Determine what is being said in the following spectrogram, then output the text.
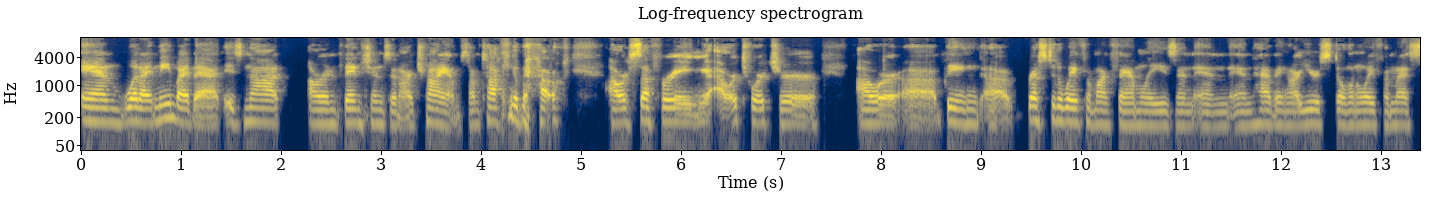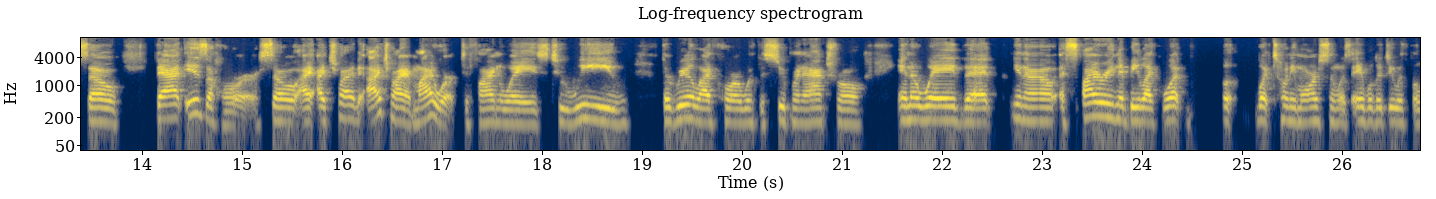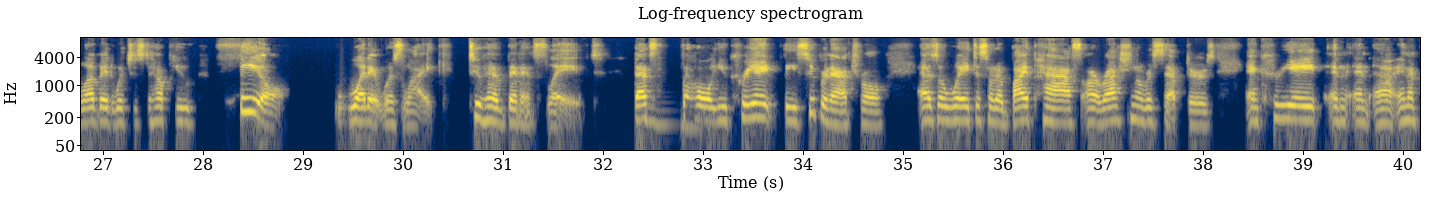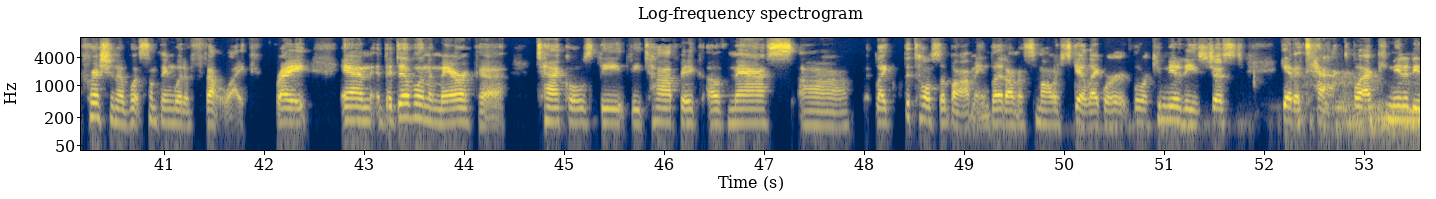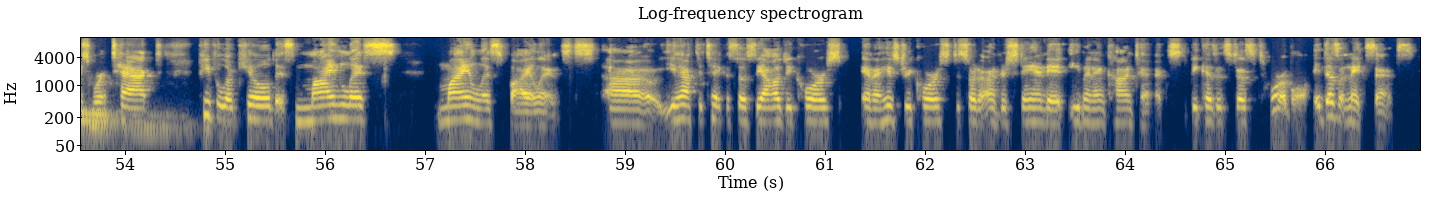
and what I mean by that is not our inventions and our triumphs. I'm talking about our suffering, our torture, our uh, being uh, wrested away from our families and, and, and having our years stolen away from us. So that is a horror. So I, I try to, I try in my work to find ways to weave the real life horror with the supernatural in a way that you know aspiring to be like what what Toni Morrison was able to do with Beloved, which is to help you feel what it was like to have been enslaved that's the whole you create the supernatural as a way to sort of bypass our rational receptors and create an, an, uh, an impression of what something would have felt like right? And the devil in america tackles the the topic of mass uh, like the tulsa bombing but on a smaller scale like where, where communities just get attacked. Black communities were attacked. People are killed. It's mindless mindless violence. Uh, you have to take a sociology course and a history course to sort of understand it, even in context, because it's just horrible. It doesn't make sense.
